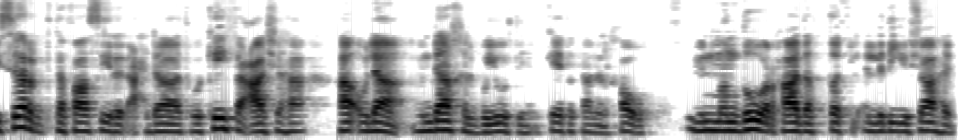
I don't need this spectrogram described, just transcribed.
بسرد تفاصيل الأحداث وكيف عاشها هؤلاء من داخل بيوتهم كيف كان الخوف من منظور هذا الطفل الذي يشاهد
